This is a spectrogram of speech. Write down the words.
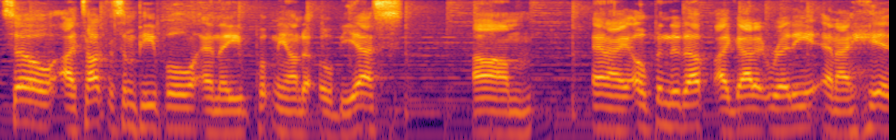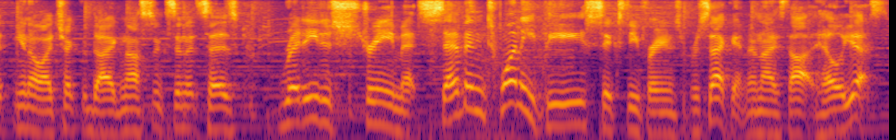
So I talked to some people and they put me onto OBS. Um, and I opened it up, I got it ready, and I hit, you know, I checked the diagnostics and it says ready to stream at 720p 60 frames per second. And I thought, hell yes,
